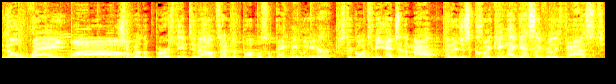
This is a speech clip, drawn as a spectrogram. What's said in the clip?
No way. wow. You should be able to burst into the outside of the bubble, so thank me later. So they're going to the edge of the map and they're just clicking, I guess, like really fast.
